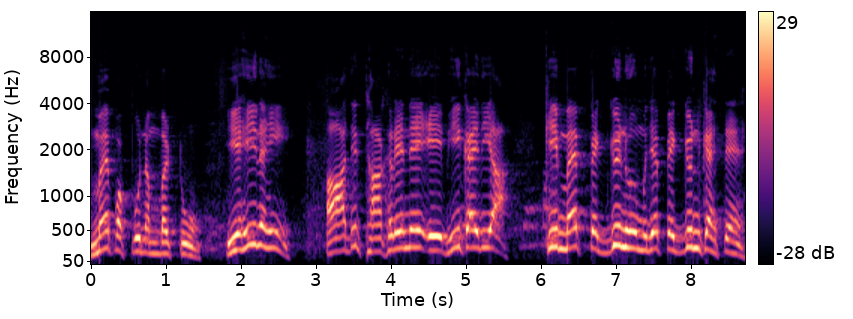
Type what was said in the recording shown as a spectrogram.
मैं पप्पू नंबर टू यही नहीं आदित्य ठाकरे ने ये भी कह दिया कि मैं पेग्युन हूँ, मुझे पेग्युन कहते हैं।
